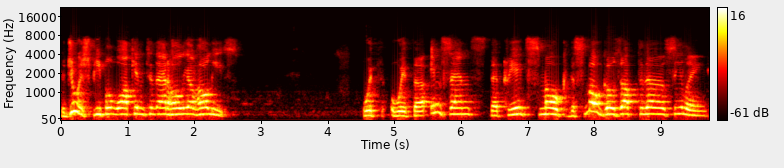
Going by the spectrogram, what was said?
The Jewish people walk into that Holy of Holies with, with uh, incense that creates smoke. The smoke goes up to the ceiling.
